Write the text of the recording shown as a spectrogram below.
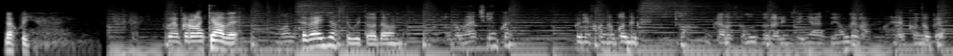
da qui. Come parola chiave Monteveglio, seguito da un 1 a 5 con il conto podcast tutto un caro saluto dall'ingegnere Antonio Bevacqua e a quando presto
